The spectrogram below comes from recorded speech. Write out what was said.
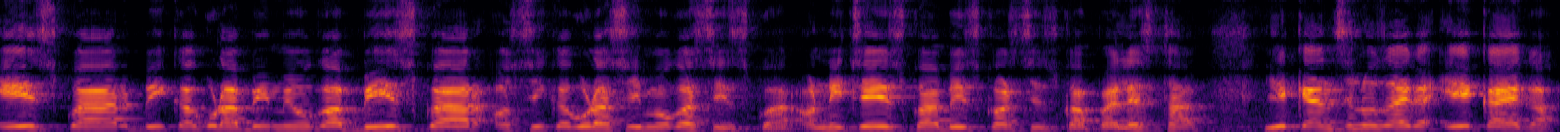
ए स्क्वायर बी का गुणा बी में होगा बी स्क्वायर और सी का गुणा सी में होगा सी स्क्वायर और नीचे A square B square C square पहले था। ये कैंसिल हो जाएगा एक आएगा।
